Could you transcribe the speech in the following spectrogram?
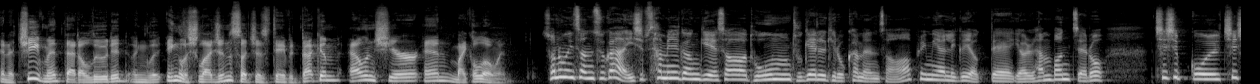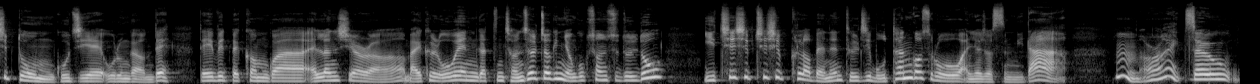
an achievement that eluded Engl- English legends such as David Beckham, Alan Shearer, and Michael Owen. 손흥민 선수가 23일 경기에서 도움 2개를 기록하면서 프리미어리그 역대 11번째로 70골 70도움 고지에 오른 가운데 데이빗 베컴과 앨런 시어러, 마이클 오웬 같은 전설적인 영국 선수들도 이 70-70 클럽에는 들지 못한 것으로 알려졌습니다. Hmm, all right. So,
